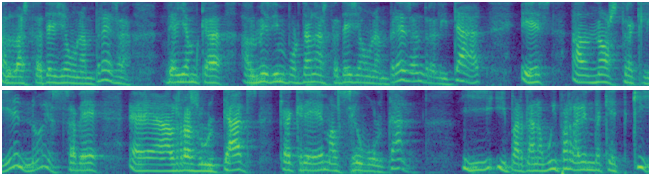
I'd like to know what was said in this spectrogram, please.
en l'estratègia d'una empresa. Dèiem que el més important en l'estratègia d'una empresa, en realitat, és el nostre client, no? és saber eh, els resultats que creem al seu voltant i, i per tant avui parlarem d'aquest qui,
